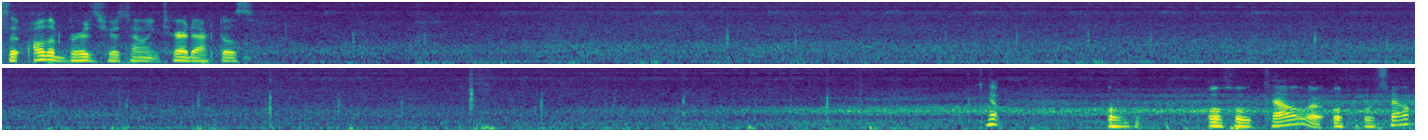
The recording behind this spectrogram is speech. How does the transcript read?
Gosh, the, all the birds here sound like pterodactyls. Yep. Oh, o hotel or o hotel?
